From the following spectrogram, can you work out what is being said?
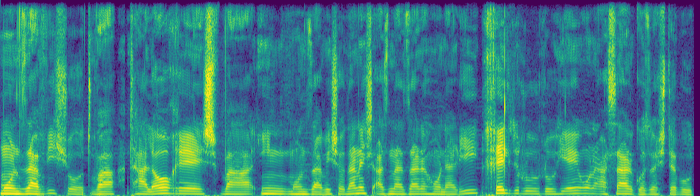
منزوی شد و طلاقش و این منزوی شدنش از نظر هنری خیلی رو روحیه اون اثر گذاشته بود.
